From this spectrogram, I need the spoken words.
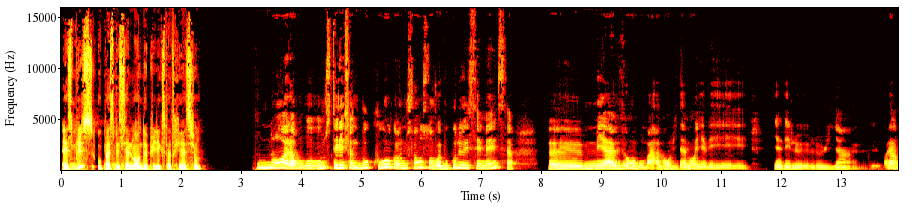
est-ce plus ou pas spécialement depuis l'expatriation? Non, alors on, se téléphone beaucoup, encore une fois, on s'envoie beaucoup de SMS. Euh, mais avant, bon, bah avant, évidemment, il y avait, il y avait le, lien, euh, voilà,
